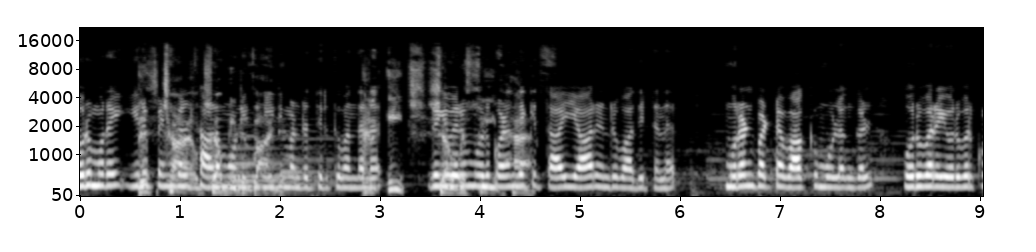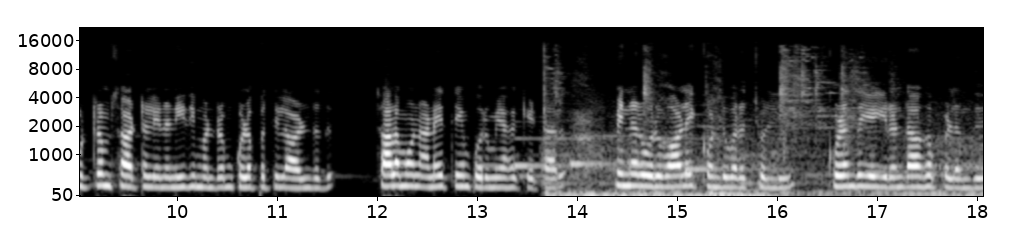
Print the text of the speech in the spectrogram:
ஒருமுறை இரு This பெண்கள் சாலமோனின் நீதிமன்றத்திற்கு வந்தனர். இருவரும் ஒரு குழந்தைக்கு. தாய் யார் என்று வாதிட்டனர். முரண்பட்ட வாக்குமூலங்கள் ஒருவரை ஒருவர் குற்றம் சாட்டல் என நீதிமன்றம் குழப்பத்தில் ஆழ்ந்தது. சாலமோன் அனைத்தையும் பொறுமையாக கேட்டார். பின்னர் ஒரு வாளை கொண்டு வரச் சொல்லி குழந்தையை இரண்டாக பிளந்து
